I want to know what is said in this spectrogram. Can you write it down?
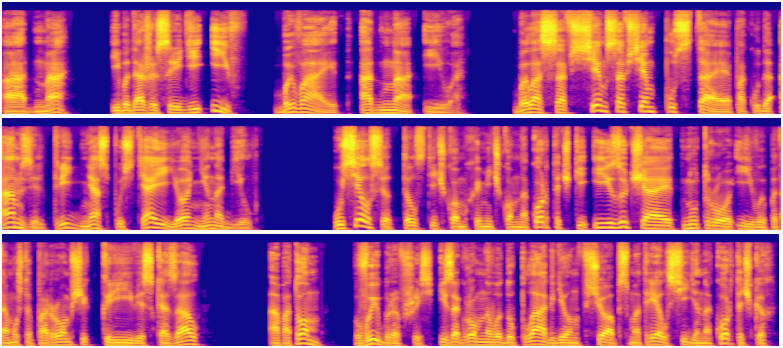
А одна, ибо даже среди ив бывает одна ива, была совсем-совсем пустая, покуда Амзель три дня спустя ее не набил. Уселся толстячком-хомячком на корточки и изучает нутро ивы, потому что паромщик криве сказал, а потом, выбравшись из огромного дупла, где он все обсмотрел, сидя на корточках,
